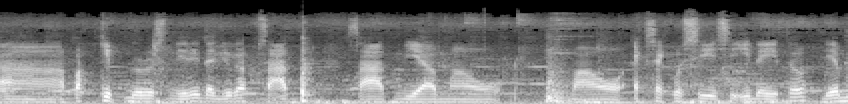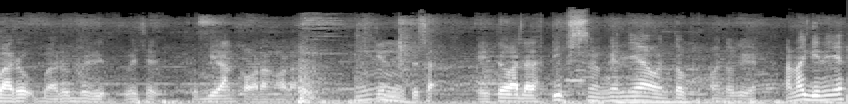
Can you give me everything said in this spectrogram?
uh, apa keep dulu sendiri dan juga saat saat dia mau mau eksekusi si ide itu dia baru baru ber- ber- bilang ke orang-orang mungkin itu sa- itu adalah tips mungkin ya untuk untuk ya. karena gini ya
